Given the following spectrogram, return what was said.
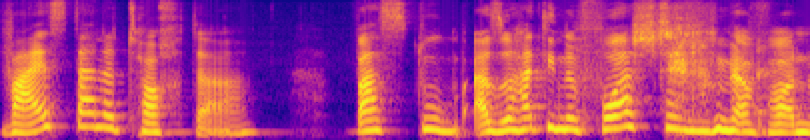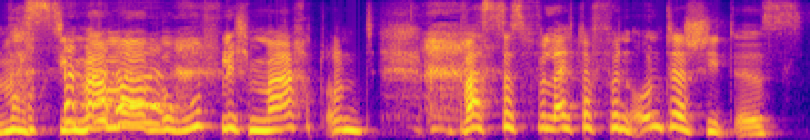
Weiß deine Tochter, was du, also hat die eine Vorstellung davon, was die Mama beruflich macht und was das vielleicht auch für ein Unterschied ist?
